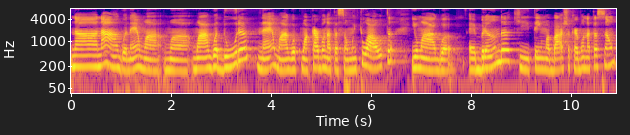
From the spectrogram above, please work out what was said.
na, na água, né? Uma, uma, uma água dura, né? Uma água com a carbonatação muito alta e uma água é, branda, que tem uma baixa carbonatação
